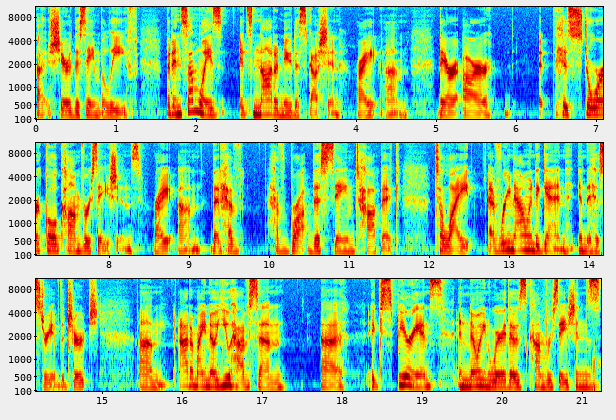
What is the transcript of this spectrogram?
uh, shared the same belief. But in some ways, it's not a new discussion, right? Um, there are historical conversations, right, um, that have have brought this same topic to light every now and again in the history of the church. Um, Adam, I know you have some uh, experience in knowing where those conversations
